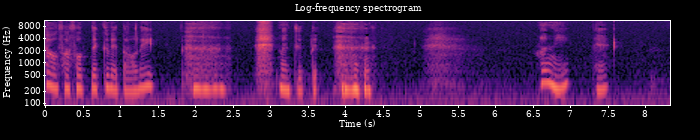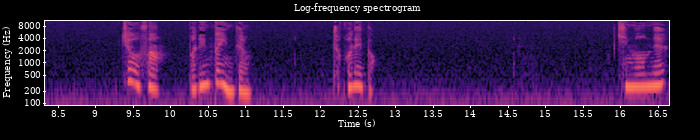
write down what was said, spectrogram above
今日誘ってくれたお礼 なんちゃって。何って？今日さバレンタインじゃん。チョコレート。昨日ね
